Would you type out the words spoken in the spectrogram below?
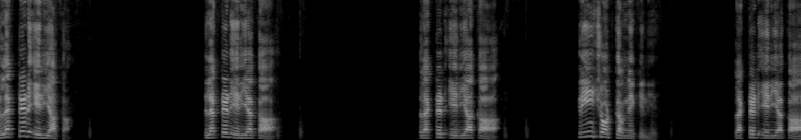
सिलेक्टेड एरिया का। सिलेक्टेड एरिया का सिलेक्टेड एरिया का स्क्रीनशॉट करने के लिए सिलेक्टेड एरिया का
